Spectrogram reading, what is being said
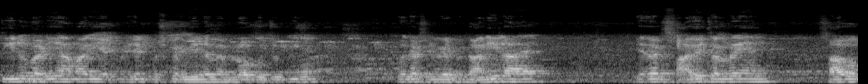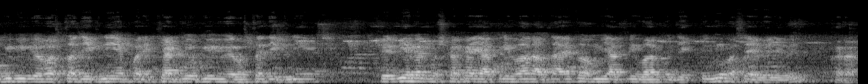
तीनों गाड़ियाँ हमारी एट प्रेजेंट पुष्कर मेले में ब्लॉक हो चुकी हैं। उधर से ट्रैफ़िक आ नहीं रहा है, इधर सावे चल रहे हैं। सावों की भी व्यवस्था देखनी है, परीक्षार्थियों की भी व्यवस्था देखनी है। फिर भी अगर पुष्कर का यात्री वार आता है तो हम यात्री वार को देखते हुए बसें अवेलेबल करा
